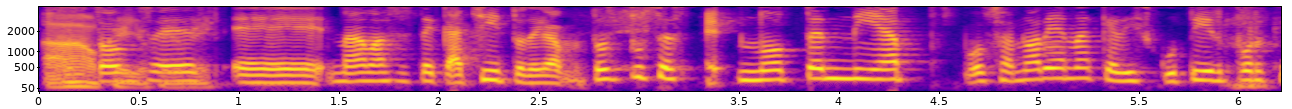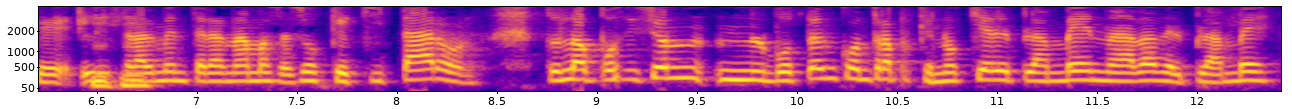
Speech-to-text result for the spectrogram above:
Ah, Entonces, Eh, nada más este cachito, digamos. Entonces, pues eh. no tenía, o sea, no había nada que discutir porque literalmente era nada más eso que quitaron. Entonces, la oposición votó en contra porque no quiere el plan B, nada del plan B.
